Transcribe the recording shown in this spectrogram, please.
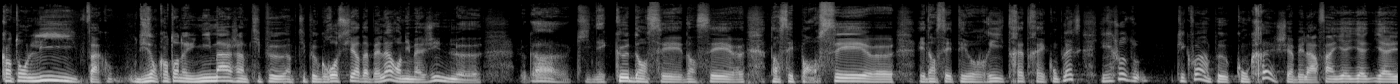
quand on lit, enfin disons quand on a une image un petit peu, un petit peu grossière d'Abelard, on imagine le, le gars qui n'est que dans ses, dans ses, euh, dans ses pensées euh, et dans ses théories très très complexes. Il y a quelque chose quelquefois un peu concret chez Abelard. Enfin, il y a, a, a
